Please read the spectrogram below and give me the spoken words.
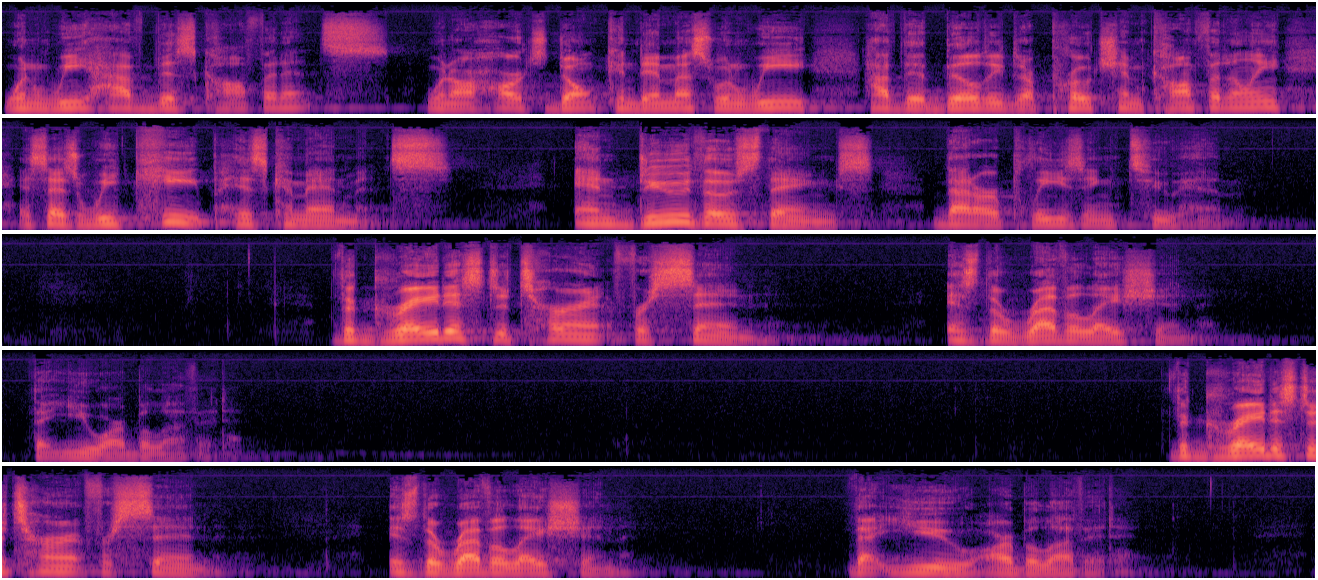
when we have this confidence, when our hearts don't condemn us, when we have the ability to approach Him confidently, it says we keep His commandments and do those things that are pleasing to Him. The greatest deterrent for sin is the revelation that you are beloved. The greatest deterrent for sin is the revelation that you are beloved.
